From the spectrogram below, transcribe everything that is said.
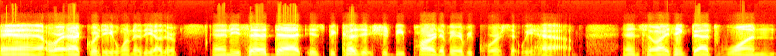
uh, or equity, one or the other. And he said that it's because it should be part of every course that we have. And so I think that's one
